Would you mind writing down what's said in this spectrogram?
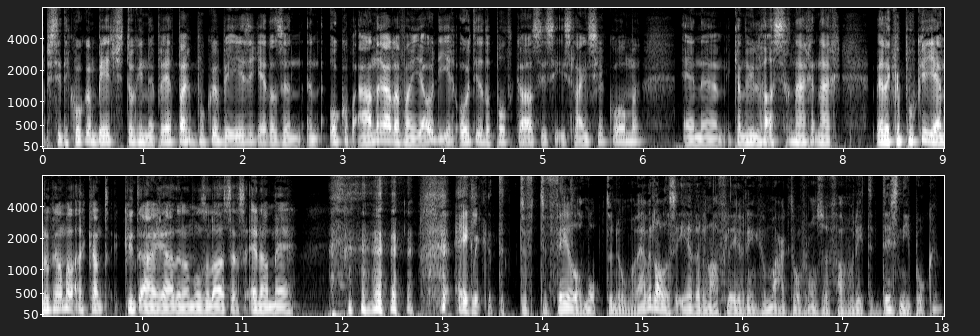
zit ik ook een beetje toch in de pretparkboeken bezig. Hè. Dat is een, een, ook op aanraden van jou, die hier ooit in de podcast is, is langsgekomen. En uh, ik kan nu luisteren naar, naar welke boeken jij nog allemaal kan, kunt aanraden aan onze luisteraars en aan mij. Eigenlijk te, te, te, veel om op te noemen. We hebben al eens eerder een aflevering gemaakt over onze favoriete Disney-boeken.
